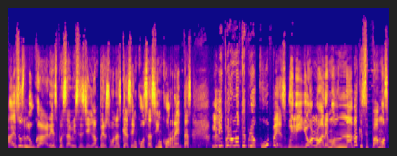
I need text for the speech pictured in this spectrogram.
a esos lugares, pues a veces llegan personas que hacen cosas incorrectas. Lady, pero no te preocupes, Willy y yo no haremos nada que sepamos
